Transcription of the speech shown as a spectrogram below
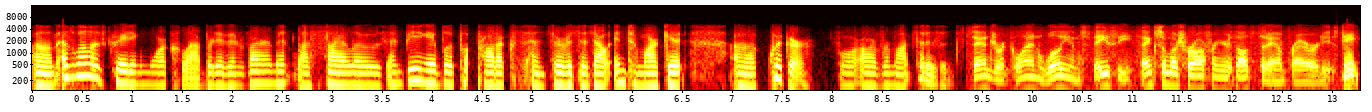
um, as well as creating a more collaborative environment, less silos, and being able to put products and services out into market uh, quicker for our Vermont citizens. Sandra, Glenn, William, Stacy, thanks so much for offering your thoughts today on priorities. Great.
